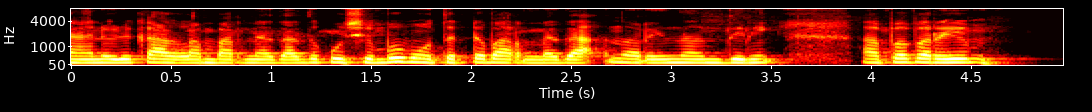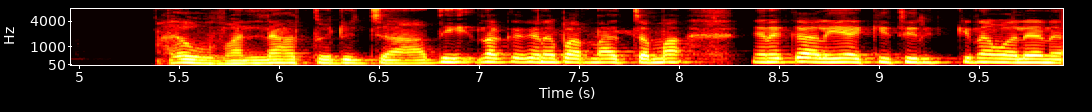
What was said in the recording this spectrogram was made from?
ഞാനൊരു കള്ളം പറഞ്ഞത് അത് കുശുമ്പ് മൂത്തിട്ട് പറഞ്ഞതാ എന്ന് പറയും നന്ദിനി. അപ്പോൾ പറയും ഓ വല്ലാത്തൊരു ജാതി എന്നൊക്കെ ഇങ്ങനെ പറഞ്ഞ അച്ഛമ്മ ഇങ്ങനെ കളിയാക്കി ചിരിക്കുന്ന പോലെയാണ്.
